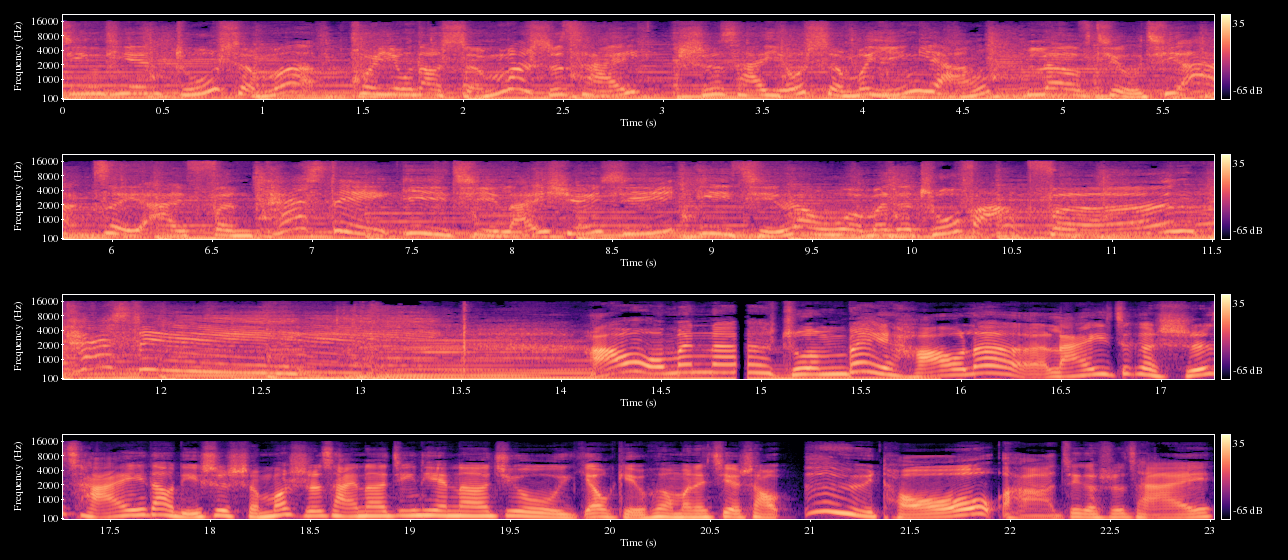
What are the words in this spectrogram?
今天煮什么？会用到什么食材？食材有什么营养？Love 九七二最爱 Fantastic，一起来学习，一起让我们的厨房粉。准备好了，来这个食材到底是什么食材呢？今天呢就要给朋友们来介绍芋头啊，这个食材，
